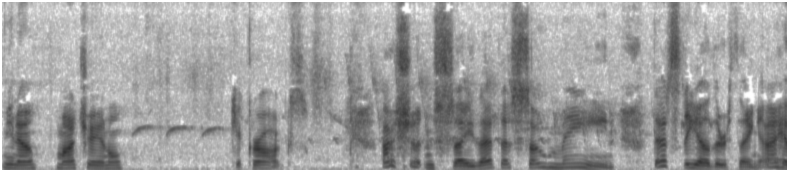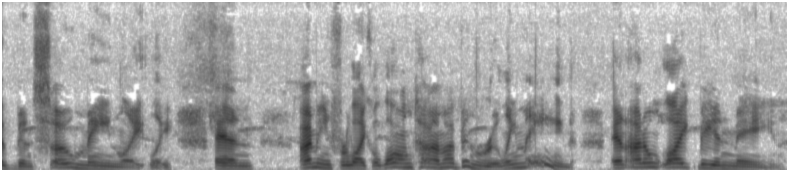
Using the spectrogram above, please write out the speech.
You know, my channel, Kick Rocks. I shouldn't say that. That's so mean. That's the other thing. I have been so mean lately. And, I mean, for like a long time, I've been really mean. And I don't like being mean.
